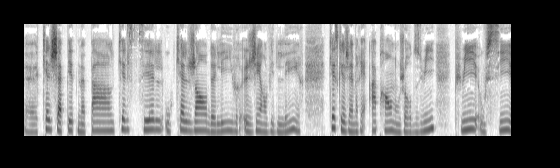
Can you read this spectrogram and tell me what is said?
euh, quel chapitre me parle, quel style ou quel genre de livre j'ai envie de lire, qu'est-ce que j'aimerais apprendre aujourd'hui, puis aussi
